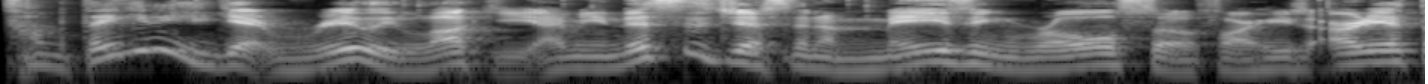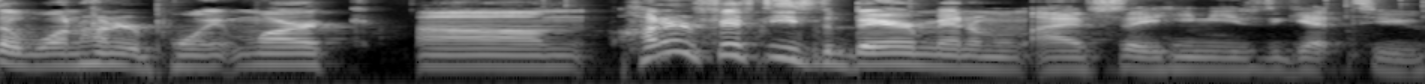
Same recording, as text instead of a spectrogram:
So I'm thinking he could get really lucky. I mean, this is just an amazing roll so far. He's already at the 100 point mark. Um, 150 is the bare minimum I'd say he needs to get to.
